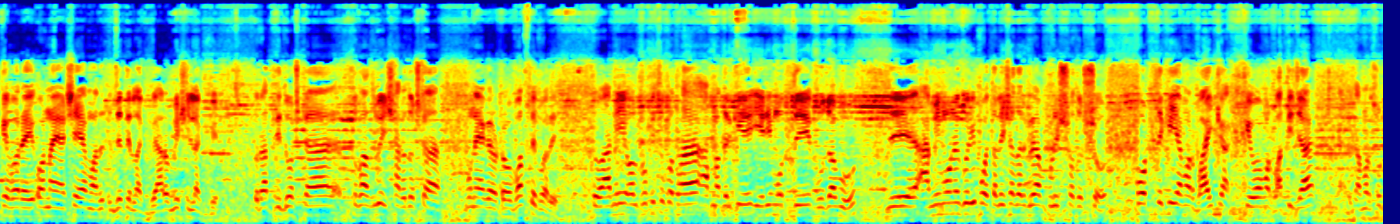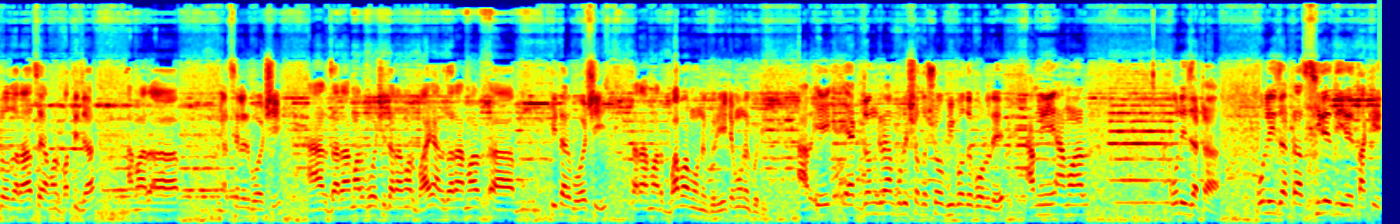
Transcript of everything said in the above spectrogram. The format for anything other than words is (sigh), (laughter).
একেবারে অনায়াসে আমার যেতে লাগবে আরও বেশি লাগবে। তো রাত্রি দশটা তো বাজবেই, সাড়ে দশটা পনেরো এগারোটাও বাজতে পারে। তো আমি অল্প কিছু কথা আপনাদেরকে এরই মধ্যে বোঝাবো যে আমি মনে করি পঁয়তাল্লিশ হাজার গ্রাম পুলিশ সদস্য, পর থেকেই আমার ভাই কেউ আমার ভাতিজা, আমার ছোটো যারা আছে, আমার ভাতিজা, আমার ছেলের বয়সী, আর যারা আমার বয়সী তারা আমার ভাই, আর যারা আমার পিতার বয়সী তারা আমার বাবা মনে করি, এটা মনে করি। আর এই একজন গ্রাম পুলিশ সদস্য বিপদে পড়লে আমি আমার কলিজাটা কলিজাটা ছিঁড়ে দিয়ে তাকে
